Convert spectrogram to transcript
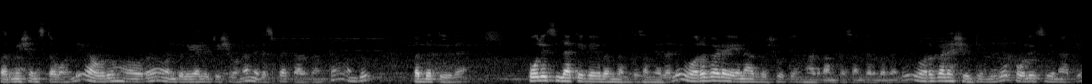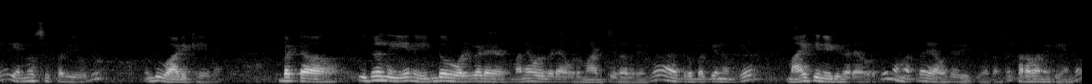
ಪರ್ಮಿಷನ್ಸ್ ತಗೊಂಡು ಅವರು ಅವರ ಒಂದು ರಿಯಾಲಿಟಿ ಶೋನ ನಡೆಸಬೇಕಾದಂಥ ಒಂದು ಪದ್ಧತಿ ಇದೆ. ಪೊಲೀಸ್ ಇಲಾಖೆಗೆ ಬಂದಂಥ ಸಮಯದಲ್ಲಿ ಹೊರಗಡೆ ಏನಾದರೂ ಶೂಟಿಂಗ್ ಮಾಡಿದಂಥ ಸಂದರ್ಭದಲ್ಲಿ ಹೊರಗಡೆ ಶೂಟಿಂಗಿಗೆ ಪೊಲೀಸ್ ಇಲಾಖೆಯ ಎನ್ ಒ ಸಿ ಪಡೆಯುವುದು ಒಂದು ವಾಡಿಕೆ ಇದೆ. ಬಟ್ ಇದರಲ್ಲಿ ಏನು ಇಂಡೋರ್ ಒಳಗಡೆ, ಮನೆ ಒಳಗಡೆ ಅವರು ಮಾಡ್ತಿರೋದ್ರಿಂದ ಅದ್ರ ಬಗ್ಗೆ ನಮಗೆ ಮಾಹಿತಿ ನೀಡಿದ್ದಾರೆ ಹೊರತು ನಮ್ಮ ಹತ್ರ ಯಾವುದೇ ರೀತಿಯಾದಂಥ ಪರವಾನಗಿಯನ್ನು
